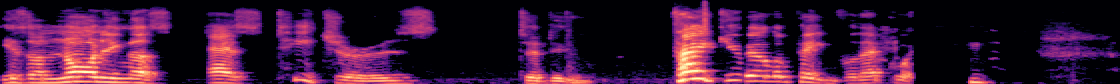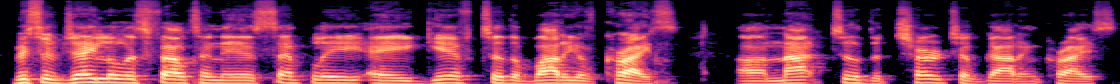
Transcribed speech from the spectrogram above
is anointing us as teachers to do. Thank you, Elder Payton, for that question. Bishop J. Louis Felton is simply a gift to the body of Christ, uh, not to the church of God in Christ,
